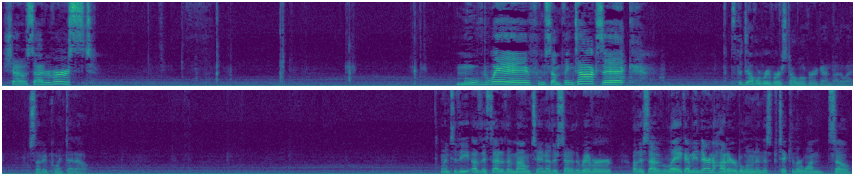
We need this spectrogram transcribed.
Shadow side reversed. Moved away from something toxic. It's the devil reversed all over again, by the way. Just thought I'd point that out. Went to the other side of the mountain, other side of the river, other side of the lake. I mean, they're in a hot air balloon in this particular one, so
